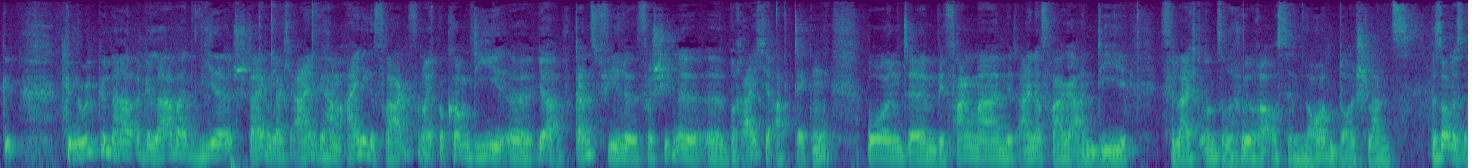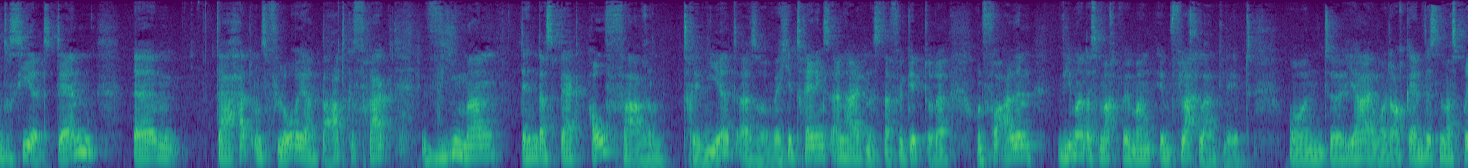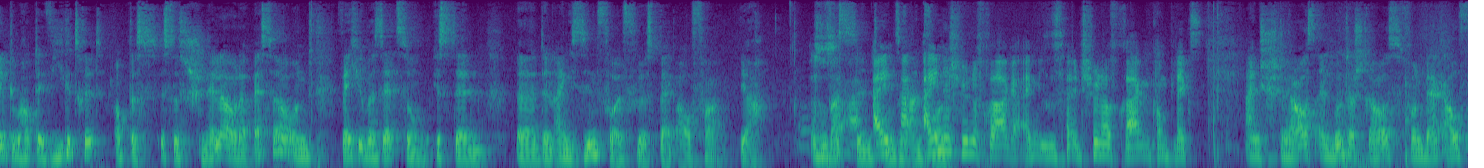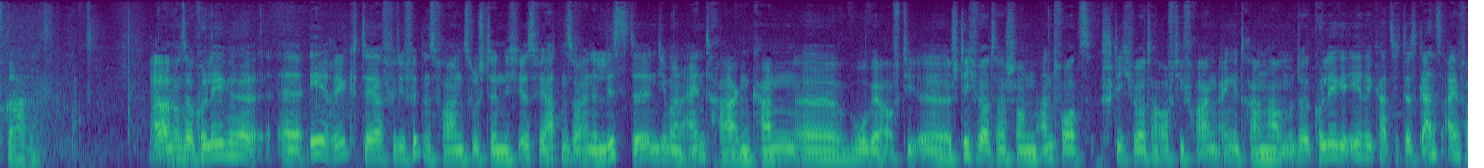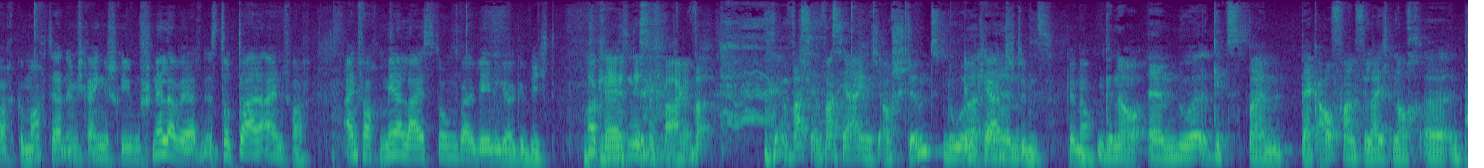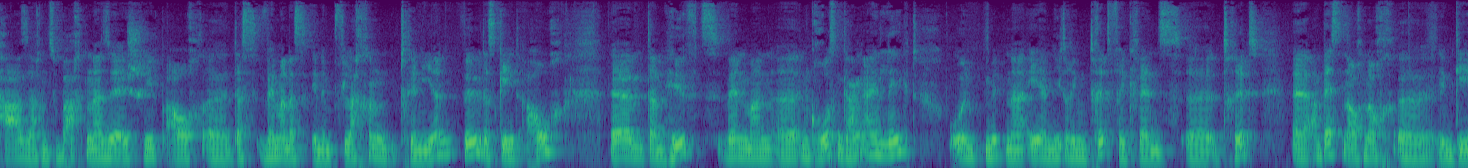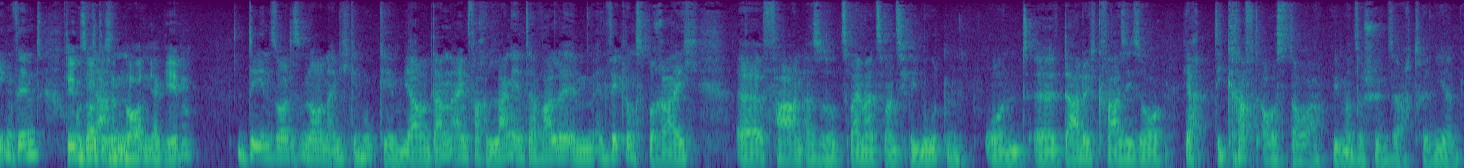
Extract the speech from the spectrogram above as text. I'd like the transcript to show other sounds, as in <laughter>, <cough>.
genug gelabert. Wir steigen gleich ein. Wir haben einige Fragen von euch bekommen, die äh, ja ganz viele verschiedene äh, Bereiche abdecken. Und ähm, wir fangen mal mit einer Frage an, die vielleicht unsere Hörer aus dem Norden Deutschlands besonders interessiert. Denn ähm, da hat uns Florian Barth gefragt, wie man denn das Bergauffahren trainiert, also welche Trainingseinheiten es dafür gibt oder und vor allem, wie man das macht, wenn man im Flachland lebt. Und äh, ja, er wollte auch gerne wissen, was bringt überhaupt der Wiegetritt? Ob das ist es schneller oder besser und welche Übersetzung ist denn äh, denn eigentlich sinnvoll fürs Bergauffahren? Ja. Also was sind ein, unsere Antworten? Eine schöne Frage. Eigentlich ist es ein schöner Fragenkomplex. Ein Strauß, ein bunter Strauß von Bergauffragen. Ja, und unser Kollege äh, Erik, der für die Fitnessfragen zuständig ist, wir hatten so eine Liste, in die man eintragen kann, äh, wo wir auf die äh, Stichwörter schon, Antwortstichwörter auf die Fragen eingetragen haben. Und der Kollege Erik hat sich das ganz einfach gemacht. Er hat nämlich reingeschrieben, schneller werden ist total einfach. Einfach mehr Leistung bei weniger Gewicht. Okay, nächste Frage. <laughs> was, was ja eigentlich auch stimmt. Nur, Im Kern ähm, stimmt's, genau. Genau, ähm, nur gibt es beim Bergauffahren vielleicht noch äh, ein paar Sachen zu beachten. Also er schrieb auch, äh, dass wenn man das in einem flachen trainieren will, das geht auch, ähm, dann hilft es, wenn man äh, einen großen Gang einlegt und mit einer eher niedrigen Trittfrequenz äh, tritt. Äh, am besten auch noch äh, im Gegenwind. Den sollte es im Norden ja geben den sollte es im Norden eigentlich genug geben. Ja, und dann einfach lange Intervalle im Entwicklungsbereich äh, fahren, also so zweimal 20 Minuten und äh, dadurch quasi so, ja, die Kraftausdauer, wie man so schön sagt, trainieren.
